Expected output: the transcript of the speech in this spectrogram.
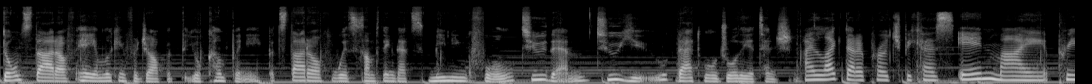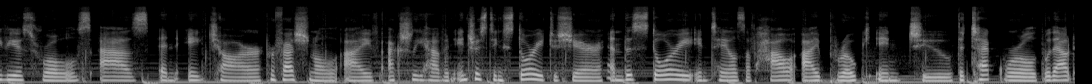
don't start off, hey, I'm looking for a job with your company, but start off with something that's meaningful to them, to you, that will draw the attention. I like that approach because in my previous roles as an HR professional, I've actually have an interesting story to share. And this story entails of how I broke into the tech world without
